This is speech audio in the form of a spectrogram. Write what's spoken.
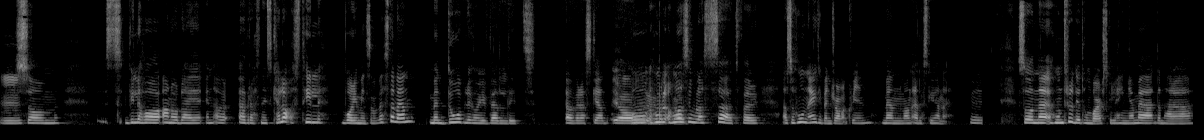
Mm. som ville ha anordna en överraskningskalas till vår gemensamma bästa vän. Men då blev hon ju väldigt överraskad. Ja, hon, hon, helt hon var så himla söt för alltså hon är ju typ en drama queen men man älskar ju henne. Mm. Så när, hon trodde att hon bara skulle hänga med den här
